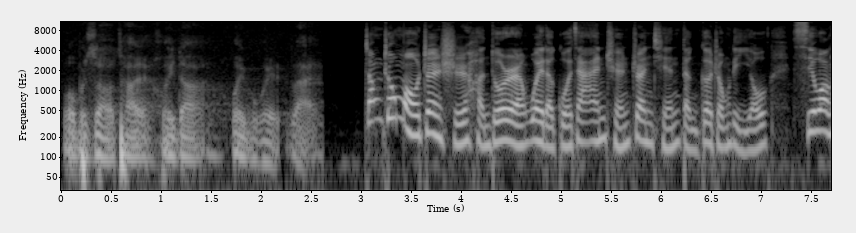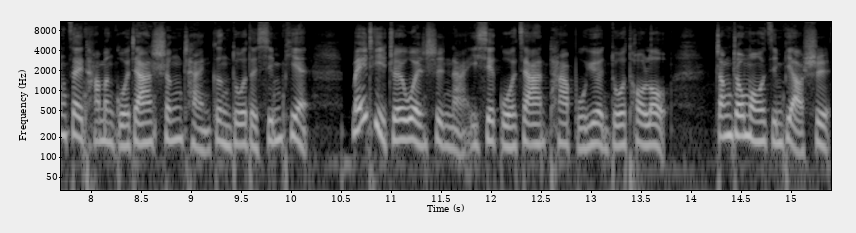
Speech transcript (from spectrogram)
我不知道他回答会不会来。张忠谋证实，很多人为了国家安全、赚钱等各种理由，希望在他们国家生产更多的芯片。媒体追问是哪一些国家，他不愿多透露。张忠谋仅表示，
